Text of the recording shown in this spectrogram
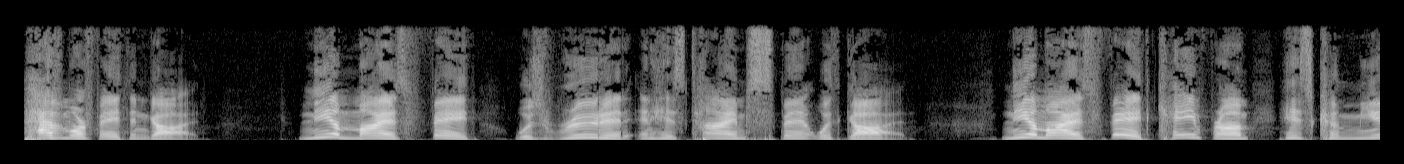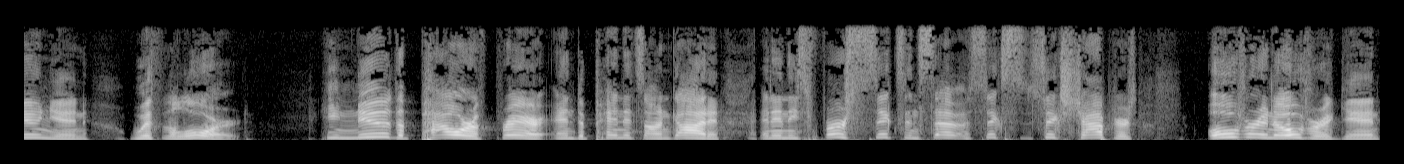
have more faith in God. Nehemiah's faith was rooted in his time spent with God. Nehemiah's faith came from his communion with the Lord. He knew the power of prayer and dependence on God. And, and in these first six and seven, six, six chapters, over and over again,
